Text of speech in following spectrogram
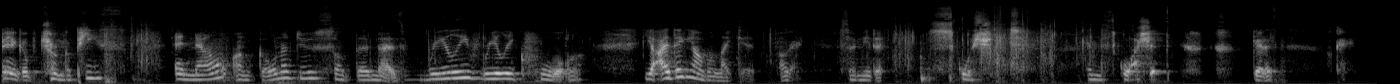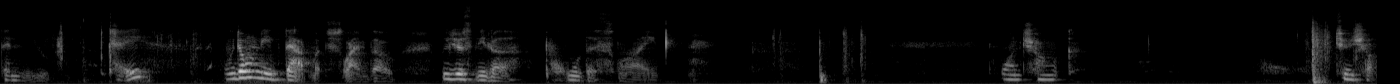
big of chunk of piece. And now I'm gonna do something that is really, really cool. Yeah, I think y'all will like it. Okay, so I need to squish it and squash it. Get it? Okay. We don't need that much slime though. We just need to pull the slime. One chunk, two chunks,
